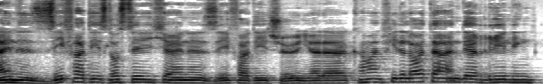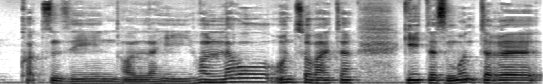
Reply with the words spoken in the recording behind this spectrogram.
Eine Seefahrt, die ist lustig, eine Seefahrt, die ist schön. Ja, da kann man viele Leute an der Reling kotzen sehen. Hollahi, hollahu und so weiter. Geht das muntere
